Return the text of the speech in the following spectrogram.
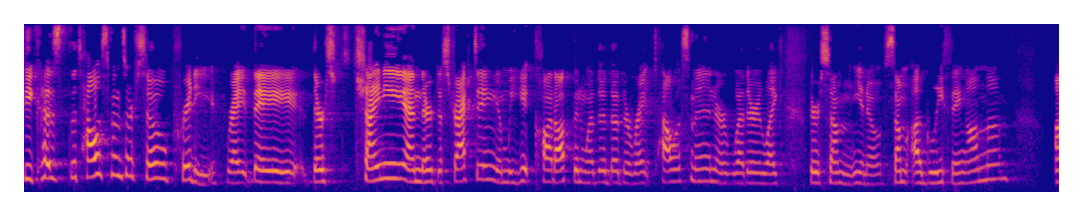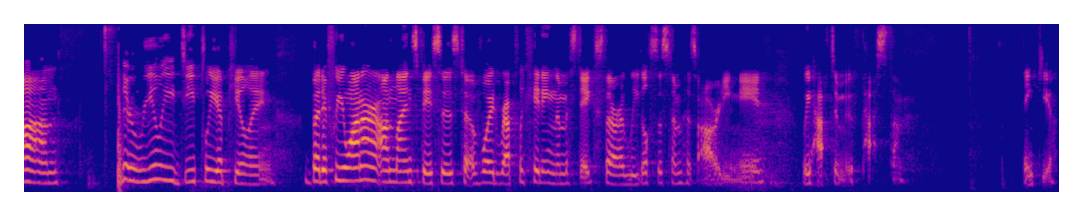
because the talismans are so pretty, right? They, they're shiny and they're distracting and we get caught up in whether they're the right talisman or whether like there's some, you know, some ugly thing on them. Um, they're really deeply appealing. But if we want our online spaces to avoid replicating the mistakes that our legal system has already made, we have to move past them. Thank you.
